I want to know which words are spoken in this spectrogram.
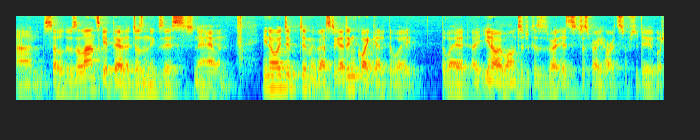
and so there was a landscape there that doesn't exist now, and you know I did, did my best. I didn't quite get it the way the way I, I you know I wanted because it's very it's just very hard stuff to do, but.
